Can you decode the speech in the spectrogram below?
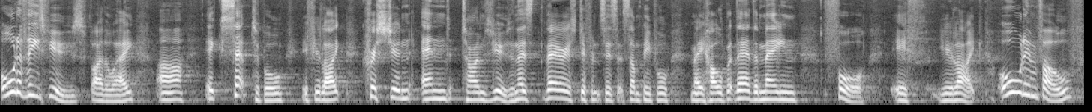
All of these views, by the way, are acceptable, if you like, Christian end times views. And there's various differences that some people may hold, but they're the main four, if you like. All involve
